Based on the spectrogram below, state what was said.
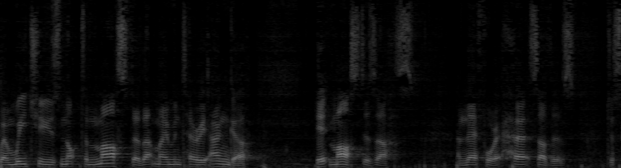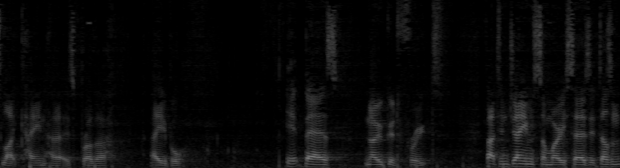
When we choose not to master that momentary anger, it masters us, and therefore it hurts others, just like Cain hurt his brother Abel. It bears no good fruit. In fact, in James somewhere he says it doesn't,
